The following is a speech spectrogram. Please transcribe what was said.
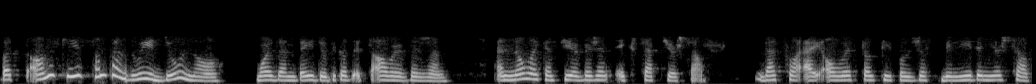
But honestly, sometimes we do know more than they do because it's our vision. And no one can see your vision except yourself. That's why I always tell people just believe in yourself.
